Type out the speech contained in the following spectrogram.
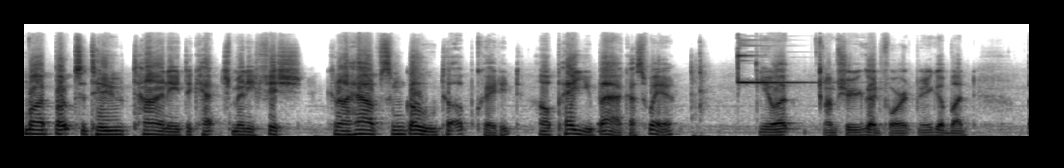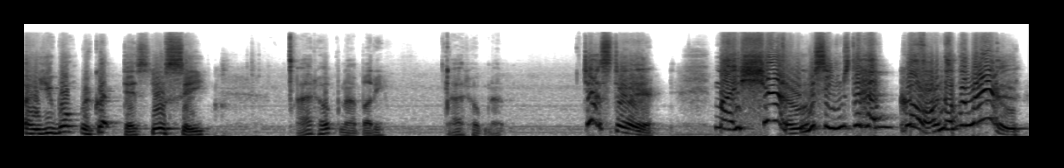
My boats are too tiny to catch many fish. Can I have some gold to upgrade it? I'll pay you back, I swear. You know what? I'm sure you're good for it. There you go, bud. Oh, you won't regret this. You'll see. I'd hope not, buddy. I'd hope not. Chester! My show seems to have gone over well.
